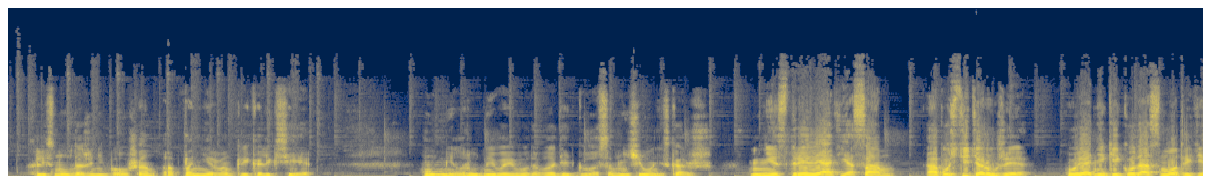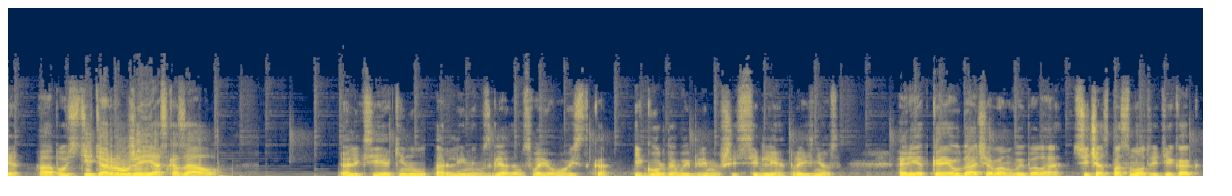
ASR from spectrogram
— хлестнул даже не по ушам, а по нервам крик Алексея. Умел рудный воевода владеть голосом, ничего не скажешь. «Не стрелять, я сам! Опустить оружие!» Урядники, куда смотрите? Опустить оружие, я сказал!» Алексей окинул орлиным взглядом свое войско и, гордо выпрямившись в седле, произнес «Редкая удача вам выпала. Сейчас посмотрите, как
